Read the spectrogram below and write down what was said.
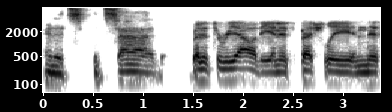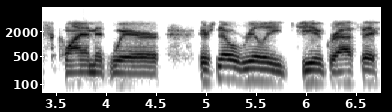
and it's it's sad. But it's a reality, and especially in this climate where there's no really geographic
